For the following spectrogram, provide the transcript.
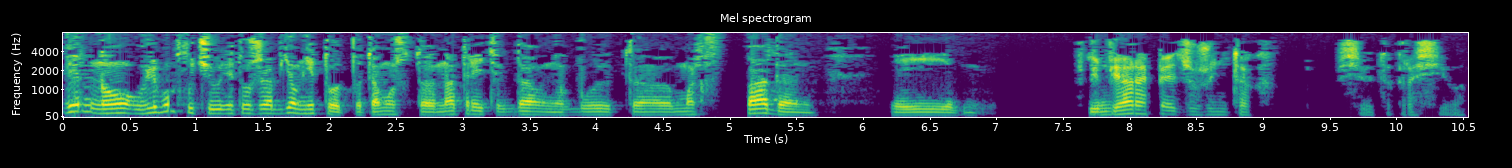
Верно, но в любом случае это уже объем не тот, потому что на третьих даунах будет э, Макфаден и... PPR опять же уже не так все это красиво.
